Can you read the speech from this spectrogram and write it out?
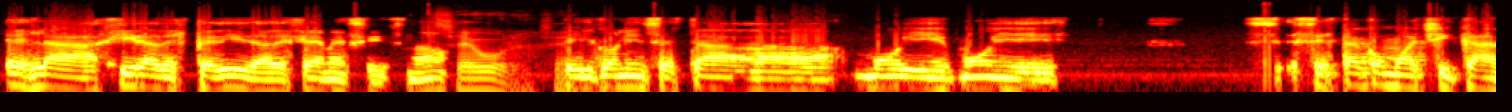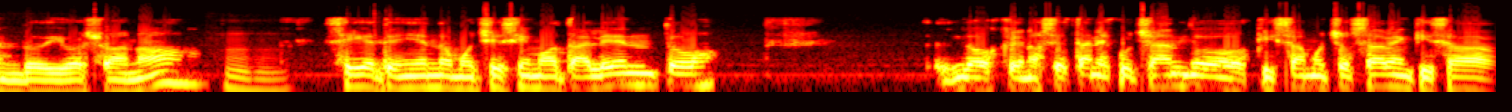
es la gira despedida de Genesis, ¿no? Seguro. Bill Collins está muy, muy se está como achicando, digo yo, ¿no? Sigue teniendo muchísimo talento. Los que nos están escuchando, quizá muchos saben, quizá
